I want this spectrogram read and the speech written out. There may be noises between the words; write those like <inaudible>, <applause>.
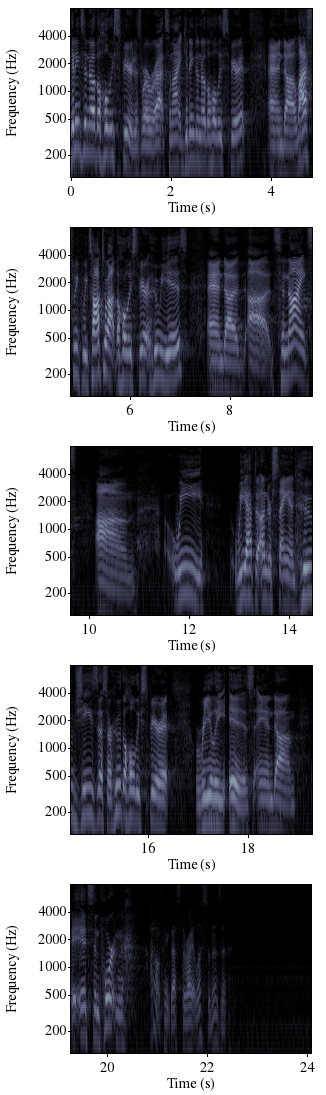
getting to know the Holy Spirit is where we're at tonight, getting to know the Holy Spirit. And uh, last week we talked about the Holy Spirit, who He is. And uh, uh, tonight um, we, we have to understand who Jesus or who the Holy Spirit really is. And um, it, it's important. I don't think that's the right lesson, is it?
